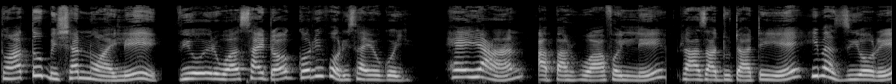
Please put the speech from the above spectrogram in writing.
তোহাঁতো বিশ্বাস নোৱাৰিলে ভিঅ'ৰ ৱেবছাইটক গৰি ফৰি চাইগৈ। সেয়ান আপাৰ হোৱা ফল্লে ৰাজা দুটাতেয়ে সিবা জিঅ'ৰে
